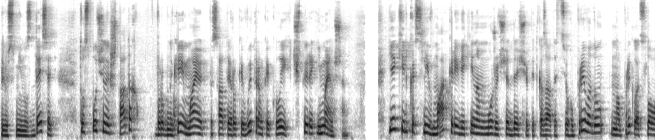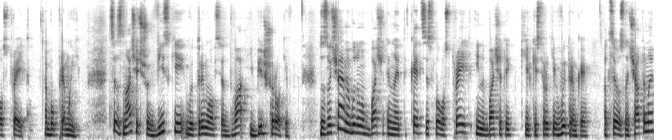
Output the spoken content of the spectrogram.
плюс-мінус 10, то в Сполучених Штатах виробники мають писати роки витримки, коли їх 4 і менше. Є кілька слів-маркерів, які нам можуть ще дещо підказати з цього приводу, наприклад, слово straight або прямий. Це значить, що віскі витримувався 2 і більше років. Зазвичай ми будемо бачити на етикетці слово straight і не бачити кількість років витримки, а це означатиме,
